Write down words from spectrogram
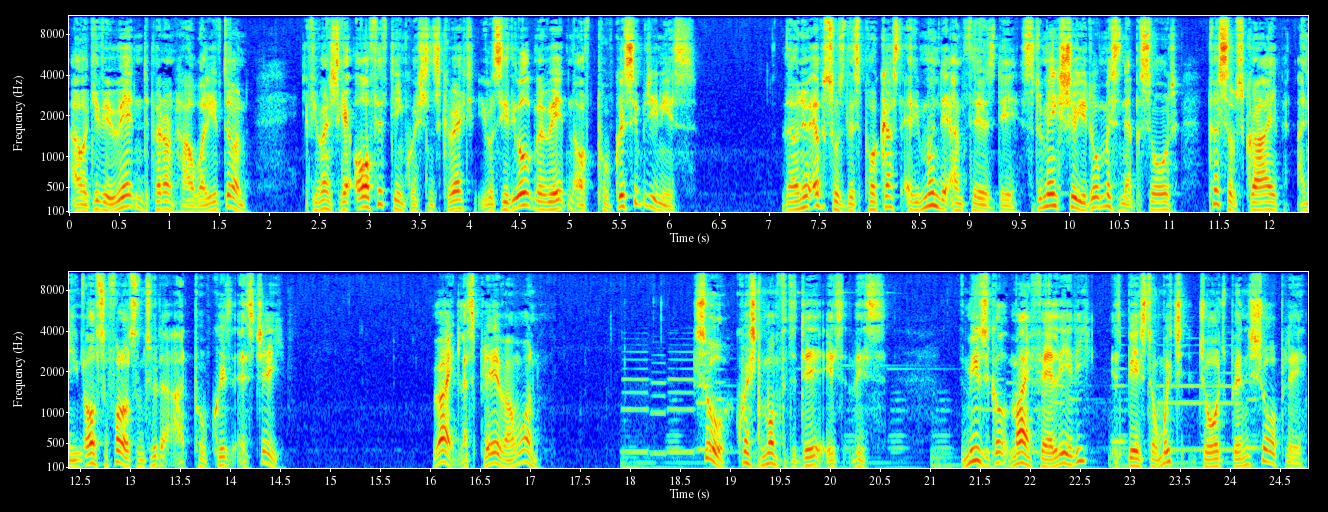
I will give you a rating depending on how well you've done. If you manage to get all 15 questions correct, you will see the ultimate rating of Pub Quiz Super Genius. There are new episodes of this podcast every Monday and Thursday, so to make sure you don't miss an episode, press subscribe, and you can also follow us on Twitter at PubQuizSG. Right, let's play round one. So, question one for today is this. The musical My Fair Lady is based on which George Bernard Shaw play?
